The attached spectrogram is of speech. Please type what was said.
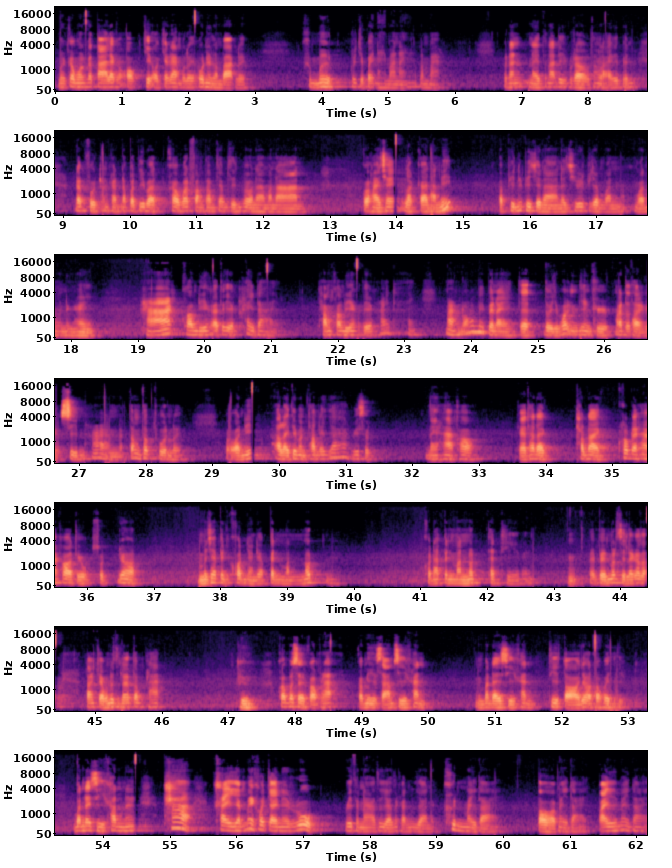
เหมือนกับมันก็ตายแล้วก็ออกจิตออกจากร่างไปเลยโอ้นี่ลำบากเลย คือมืดรู้จะไปไหนมาไหนลำบาก เพราะฉะนั้นในฐานะที่เราทั้งหลายที่เป็นนักฝึกทำขันนักปฏิบัติ เข้าวัดฟังธรรมจำศีลภาวนามานาน ก็ให้ใช้หลักการอันนี้ปรับพินิจพิจารณาในชีวิตประจำวันวันวันหนึ่งให้ หาความดีของตัวเองให้ได้ทำความดีของตัวเองให้ได้มากน้อยไม่เป็นไร แต่โดยเฉพาะอย่างยิ่งคือมาตรฐานคือศีลห้าต้องทบทวนเลยวันนี้อะไรที่มันทำได้ยากที่สุดในห้าข้อ แต่ถ้าได้ทำได้ครบได้ห้าข้อถือสุดยอด ไม่ใช่เป็นคนอย่างเดียวเป็นมนุษย์ คนนั้นเป็นมนุษย์ทันทีเลยเป็นมนุษย์เสร็จแล้วก็หลังจากมนุษย์เสร็จแล้วต้องพระ คือความประเสริฐของพระก็มีสามสี่ขั้น บันไดสี่ขั้น ที่ต่อยอดต่อไปอีกบันไดสี่ขั้นนะถ้าใครยังไม่เข้าใจในรูปเวทนาสัญญาสังขารวิญญาณขึ้นไม่ได้ ต่อไม่ได้ ไปไม่ได้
